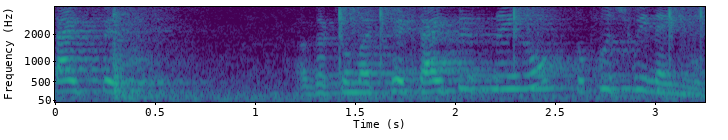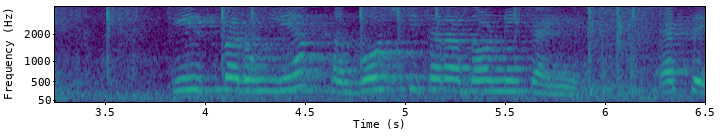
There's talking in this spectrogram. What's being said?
टाइपिस्ट अगर तुम अच्छे टाइपिस्ट नहीं हो तो कुछ भी नहीं हो। कीज पर उंगलियाँ खरगोश की तरह दौड़नी चाहिए। ऐसे।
